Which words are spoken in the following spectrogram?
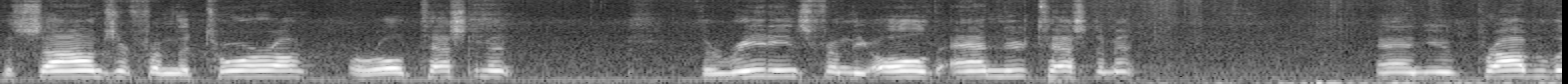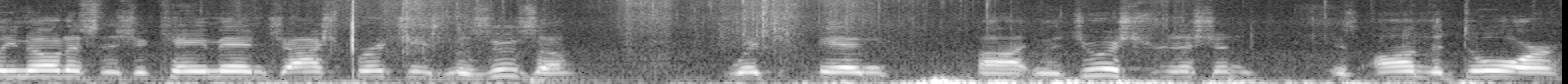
The Psalms are from the Torah or Old Testament, the readings from the Old and New Testament. And you've probably noticed as you came in Josh Birchie's mezuzah, which in, uh, in the Jewish tradition is on the door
